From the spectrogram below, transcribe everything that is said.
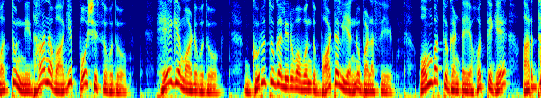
ಮತ್ತು ನಿಧಾನವಾಗಿ ಪೋಷಿಸುವುದು. ಹೇಗೆ ಮಾಡುವುದು? ಗುರುತುಗಳಿರುವ ಒಂದು ಬಾಟಲಿಯನ್ನು ಬಳಸಿ. ಒಂಬತ್ತು ಗಂಟೆಯ ಹೊತ್ತಿಗೆ ಅರ್ಧ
